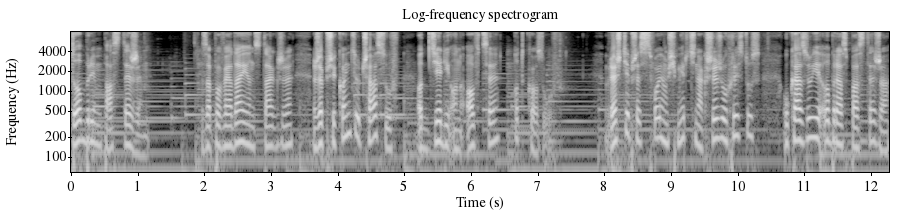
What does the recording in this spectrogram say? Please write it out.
dobrym pasterzem, zapowiadając także, że przy końcu czasów oddzieli on owce od kozłów. Wreszcie przez swoją śmierć na krzyżu Chrystus ukazuje obraz pasterza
